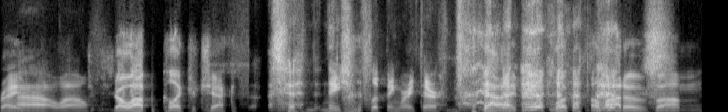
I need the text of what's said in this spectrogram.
right? Wow, wow. Show up, collect your check. Nation flipping right there. yeah, I mean, look, a lot of um,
